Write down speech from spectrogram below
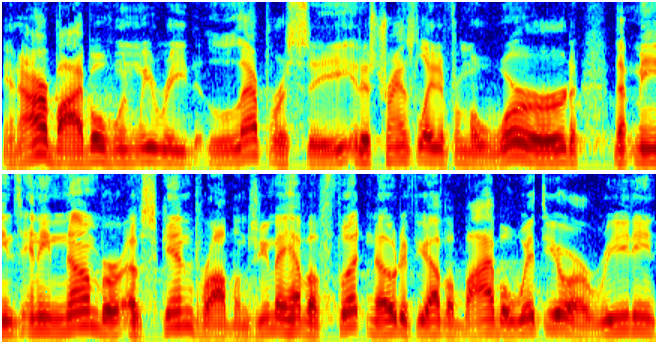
In our Bible, when we read leprosy, it is translated from a word that means any number of skin problems. You may have a footnote if you have a Bible with you or reading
